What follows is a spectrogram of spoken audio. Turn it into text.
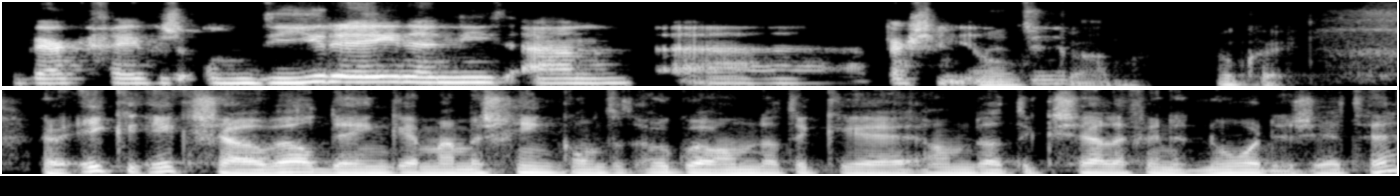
werkgevers om die reden niet aan eh, personeel mensen kunnen komen. Oké. Nou, ik, ik zou wel denken, maar misschien komt het ook wel omdat ik, eh, omdat ik zelf in het noorden zit, hè?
